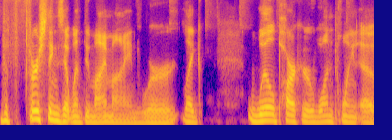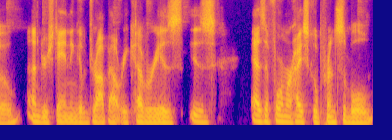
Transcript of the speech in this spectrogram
the first things that went through my mind were like Will Parker 1.0, understanding of dropout recovery is is as a former high school principal,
